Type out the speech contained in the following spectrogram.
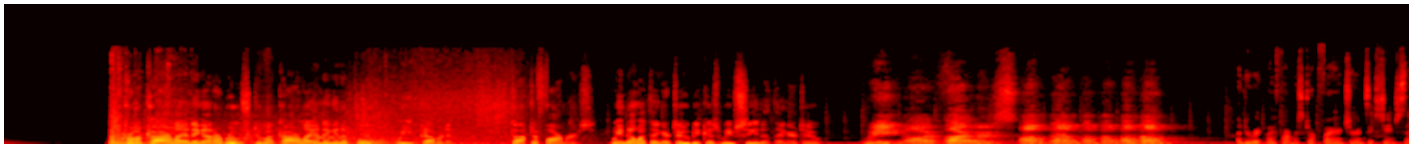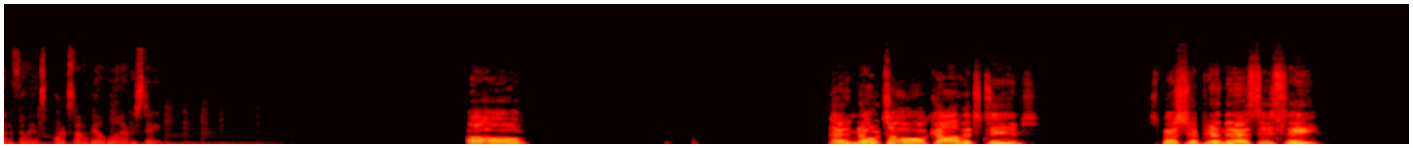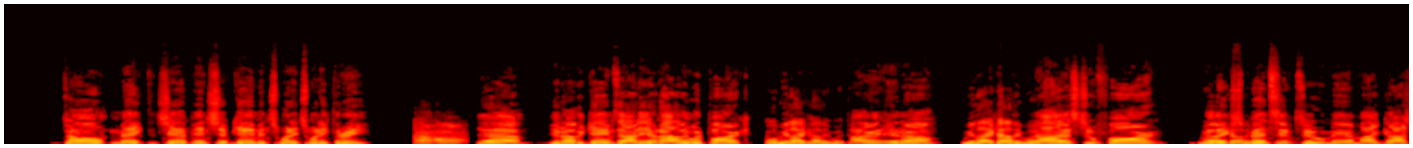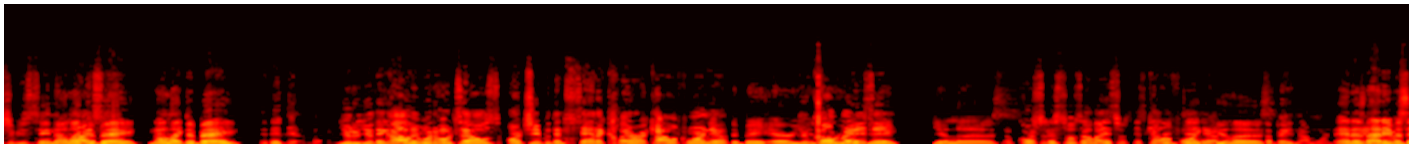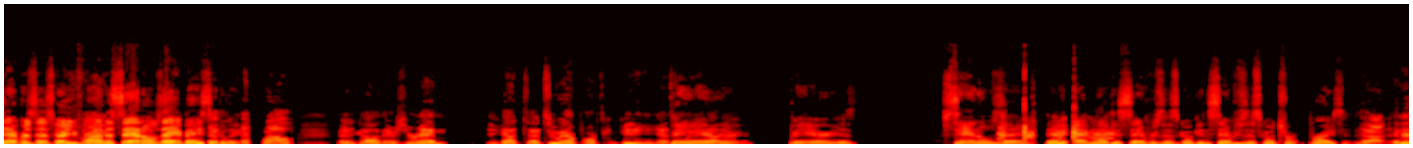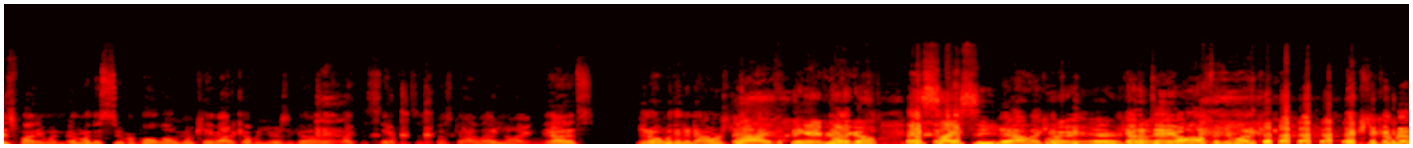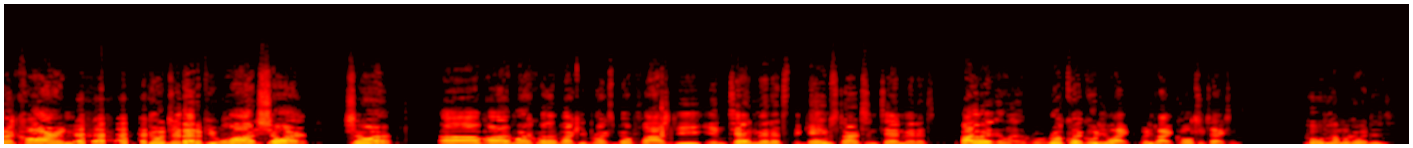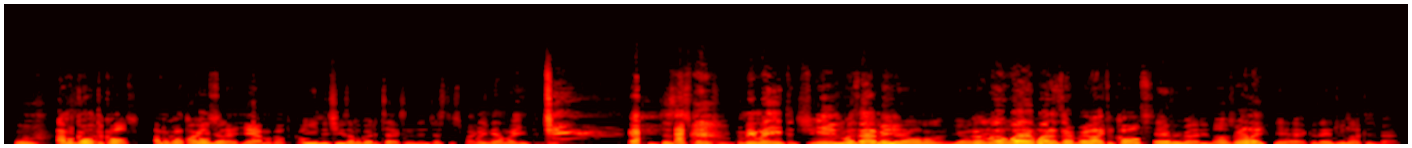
From a car landing on a roof to a car landing in a pool, we've covered it. Talk to farmers. We know a thing or two because we've seen a thing or two. We are farmers. Bum, bum, bum, bum, bum, bum. Underwritten by Farmers Truck Fire Insurance Exchanges and Affiliates. Products not available in every state. Uh-oh. Hey, note to all college teams, especially if you're in the SEC. Don't make the championship game in 2023. Uh-oh. Yeah, you know the games out here at Hollywood Park. Oh, we like Hollywood though. I, you know, we like Hollywood. nah, though. it's too far. We Really like expensive too, man. My gosh, have you seen the Not like the? Bay. Not Oh, like the Bay. You you think Hollywood hotels are cheaper than Santa Clara, California? The Bay Area. You is crazy? Ridiculous. Of course it is. So is LA. So it's California. Ridiculous. The Bay's not more than And it's not even San Francisco. You Just fly to. San Jose, basically. well, there you go. There's your in. You got uh, two airports competing against one Bay another. Bay Area. is San Jose. they acting like it's San Francisco, getting San Francisco tr- prices. Yeah, it is funny when remember when the Super Bowl logo came out a couple years ago, it's like the San Francisco skyline. You're like, yeah, it's you know within an hour's drive. if you want to go and sightsee, yeah, like if you, Yeah, you got you a day off and you want, you can rent a car and go do that if you want. Sure, sure. Um, all right, Mark Willard, Bucky Brooks, Bill Plaschke in ten minutes. The game starts in ten minutes. By the way, real quick, who do you like? Who do you like? Colts or Texans? Whew, I'm gonna go with the Oof, I'm gonna go with the. Colts. I'm gonna go with the Are you Colts really? today. Yeah, I'm gonna go with the Colts. You eating the cheese? I'm gonna go to Texans and just to spite What do you mean I'm gonna eat the cheese? Just to spite you. What do you mean we eat the cheese? You eat What does the that cheese, mean? You're all on it. You're on What, Andrew what, Luck. what is everybody like the Colts? Everybody loves them. Really? Yeah, because Andrew Luck is back.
